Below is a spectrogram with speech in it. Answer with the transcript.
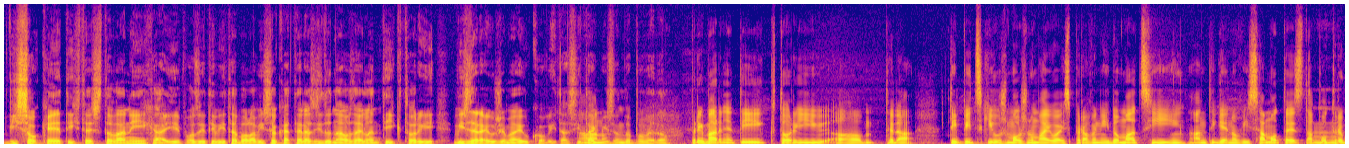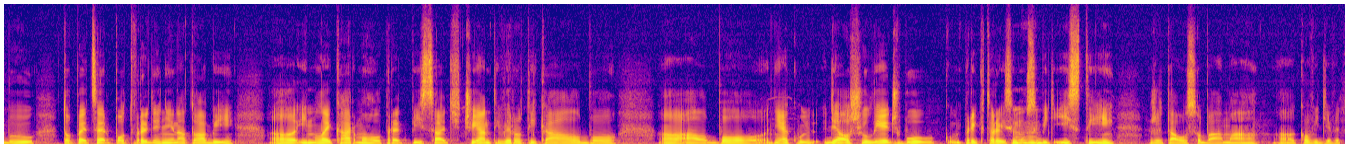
vysoké tých testovaných, aj pozitivita bola vysoká. Teraz idú naozaj len tí, ktorí vyzerajú, že majú COVID. Asi Áno. tak by som to povedal. Primárne tí, ktorí e, teda typicky už možno majú aj spravený domáci antigenový samotest a mm. potrebujú to PCR potvrdenie na to, aby e, im lekár mohol predpísať či antivirotika alebo alebo nejakú ďalšiu liečbu, pri ktorej si mm-hmm. musí byť istý, že tá osoba má COVID-19.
